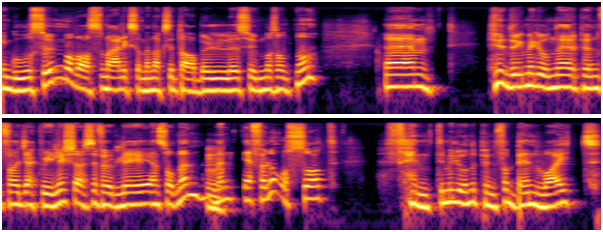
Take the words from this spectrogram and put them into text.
en god sum, og hva som er liksom en akseptabel sum. og sånt noe. Eh, 100 millioner pund for Jack Grealish er selvfølgelig en sånn en, men jeg føler også at 50 millioner pund for Ben White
